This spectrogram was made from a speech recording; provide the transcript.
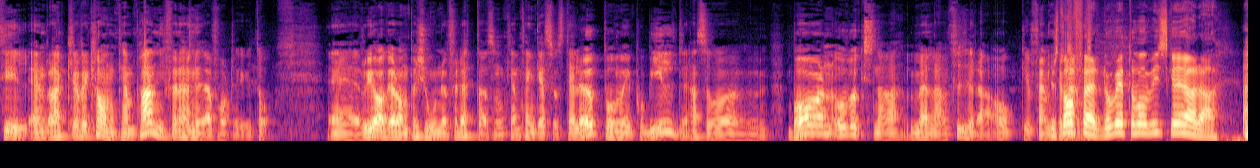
till en reklamkampanj för det här nya fartyget då. Eh, då jagar de personer för detta som kan tänka sig att ställa upp och med på bild, alltså barn och vuxna mellan 4 och 55. Kristoffer, då vet du vad vi ska göra.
